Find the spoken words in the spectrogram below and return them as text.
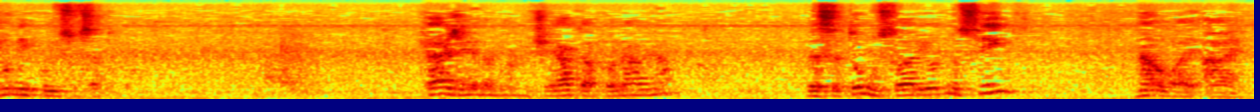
Oni koji su sa. Kaže jedan učenjaka ponavlja, da se to u stvari odnosi na ovaj ajet.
